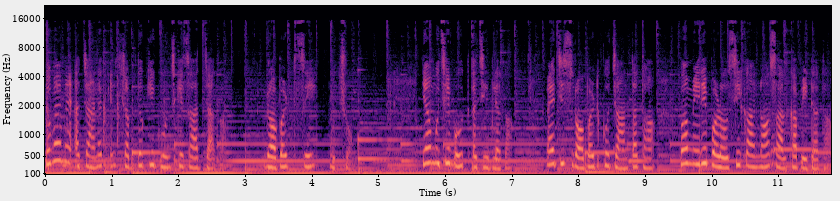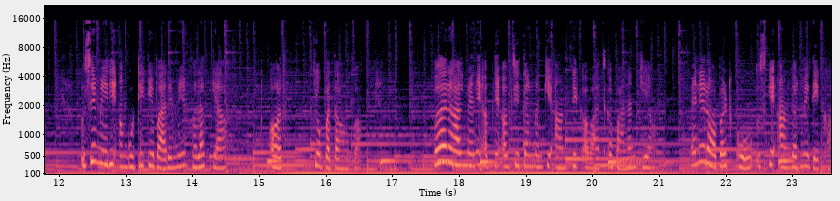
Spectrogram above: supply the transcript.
तुम्हें मैं अचानक इन शब्दों की गूंज के साथ जागा। रॉबर्ट से पूछो। यह मुझे बहुत अजीब लगा। मैं जिस रॉबर्ट को जानता था, वह मेरे पड़ोसी का नौ साल का बेटा था। उसे मेरी अंगूठी के बारे में भला क्या और क्यों पता होगा? बहरहाल, मैंने अपने अवचेतन मन की आंतरिक आवाज़ का पालन किया। मैंने रॉबर्ट को उसके आँगन में देखा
